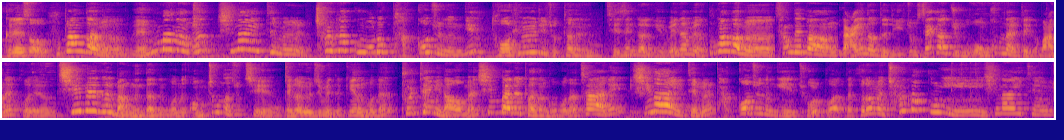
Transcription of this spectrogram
그래서 후반 가면 웬만하면 신화 아이템을 철갑궁으로 바꿔주는 게 더 효율이 좋다는 제 생각이에요. 왜냐면 후반 가면 상대방 라이너들이 좀 세가지고 원컵 날 때가 많을 거예요. 700을 막는다는 거는 엄청난 수치예요. 제가 요즘에 느끼는 거는 풀템이 나오면 신발을 파는 것보다 차라리 신화 아이템을 바꿔주는 게 좋을 것 같다. 그러면 철갑궁이 신화 아이템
